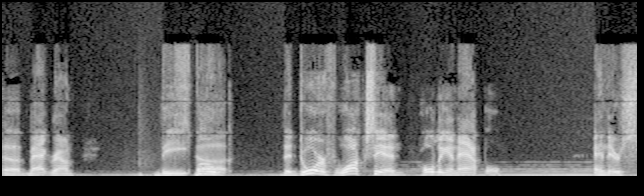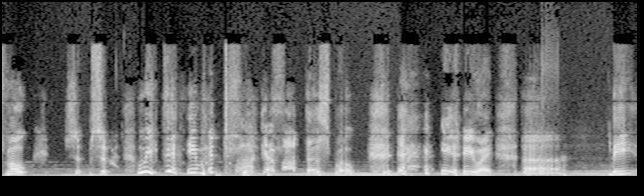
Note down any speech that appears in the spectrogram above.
uh, background. The uh, the dwarf walks in holding an apple, and there's smoke. So, so we didn't even talk about the smoke. anyway, uh, the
